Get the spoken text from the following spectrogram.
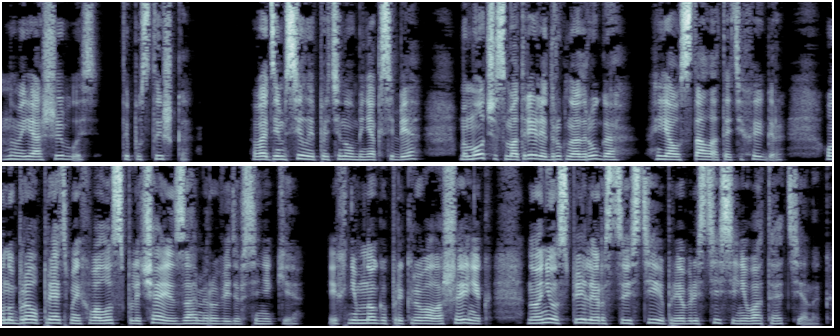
Но я ошиблась. Ты пустышка. Вадим силой притянул меня к себе. Мы молча смотрели друг на друга. Я устала от этих игр. Он убрал прядь моих волос с плеча и замер, увидев синяки. Их немного прикрывал ошейник, но они успели расцвести и приобрести синеватый оттенок.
